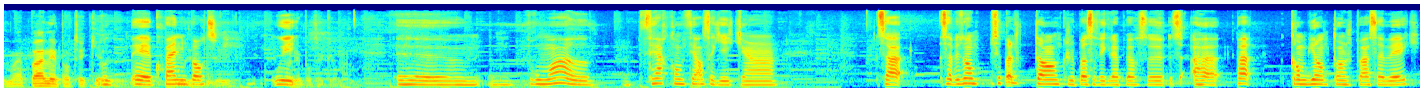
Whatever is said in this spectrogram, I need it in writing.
Ouais, pas n'importe quel. Eh, pas n'importe. Oui. pas. Euh, pour moi, euh, faire confiance à quelqu'un, ça, ça besoin, c'est pas le temps que je passe avec la personne, euh, pas combien de temps je passe avec,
